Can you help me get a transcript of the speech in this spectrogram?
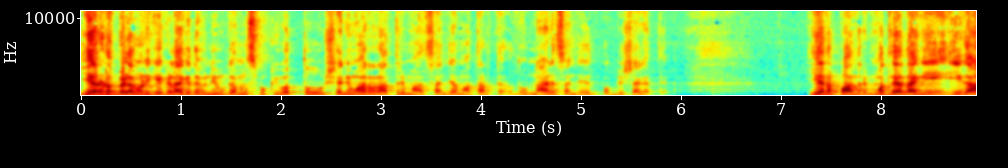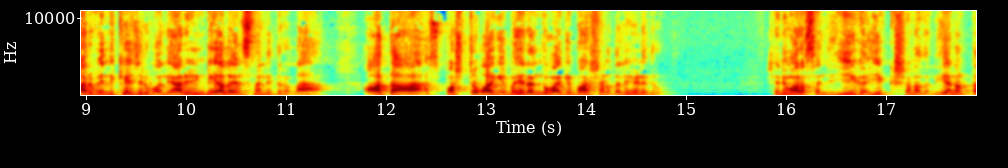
ಎರಡು ಬೆಳವಣಿಗೆಗಳಾಗಿದ್ದಾವೆ. ನೀವು ಗಮನಿಸ್ಬೇಕು. ಇವತ್ತು ಶನಿವಾರ ರಾತ್ರಿ ಮಾ, ಸಂಜೆ ಮಾತಾಡ್ತಾ ಇರೋದು, ನಾಳೆ ಸಂಜೆ ಇದು ಪಬ್ಲಿಷ್ ಆಗುತ್ತೆ. ಏನಪ್ಪ ಅಂದರೆ, ಮೊದಲೇದಾಗಿ ಈಗ ಅರವಿಂದ್ ಕೇಜ್ರಿವಾಲ್ ಯಾರು ಇಂಡಿಯಾ ಅಲಯನ್ಸ್ನಲ್ಲಿದ್ದರಲ್ಲ ಆತ ಸ್ಪಷ್ಟವಾಗಿ, ಬಹಿರಂಗವಾಗಿ ಭಾಷಣದಲ್ಲಿ ಹೇಳಿದರು. ಶನಿವಾರ ಸಂಜೆ, ಈಗ ಈ ಕ್ಷಣದಲ್ಲಿ ಏನಂತ?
